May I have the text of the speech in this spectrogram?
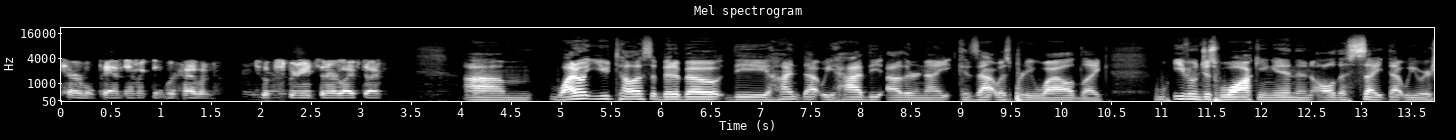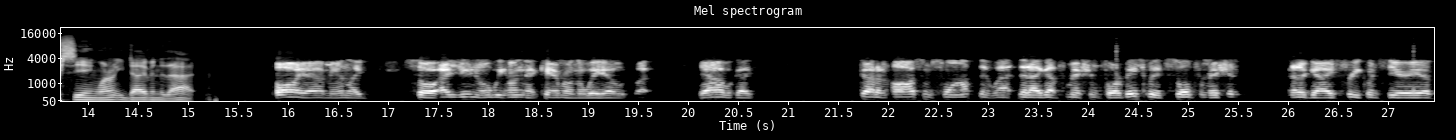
terrible pandemic that we're having to experience in our lifetime. Um, why don't you tell us a bit about the hunt that we had the other night? Because that was pretty wild. Like, even just walking in and all the sight that we were seeing. Why don't you dive into that? Oh yeah, man. Like, so as you know, we hung that camera on the way out, but yeah, we got got an awesome swamp that that I got permission for. Basically, it's sold permission. Another guy frequents the area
